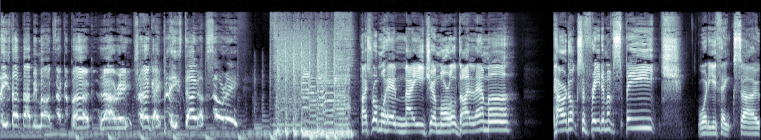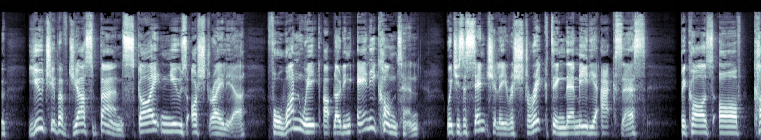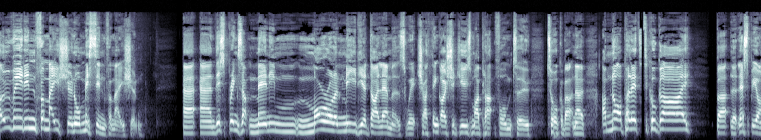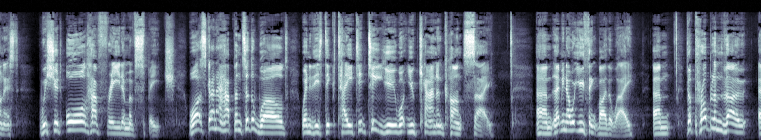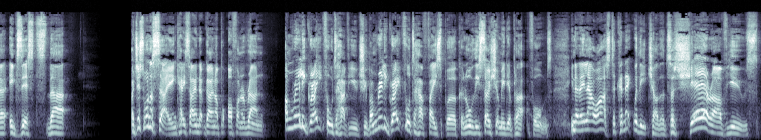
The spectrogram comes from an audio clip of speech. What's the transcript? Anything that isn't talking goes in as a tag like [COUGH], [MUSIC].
Please don't ban me, Mark Zuckerberg, Larry, Sergey. Please don't. I'm sorry. Hi, it's Rob Moore here. Major moral dilemma. Paradox of freedom of speech. What do you think? So, YouTube have just banned Sky News Australia for one week uploading any content which is essentially restricting their media access because of COVID information or misinformation. Uh, and this brings up many moral and media dilemmas, which I think I should use my platform to talk about. Now, I'm not a political guy, but look, let's be honest. We should all have freedom of speech. What's going to happen to the world when it is dictated to you what you can and can't say? Um, let me know what you think, by the way. Um, the problem, though, uh, exists that I just want to say, in case I end up going up off on a rant, I'm really grateful to have YouTube. I'm really grateful to have Facebook and all these social media platforms. You know, they allow us to connect with each other, to share our views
